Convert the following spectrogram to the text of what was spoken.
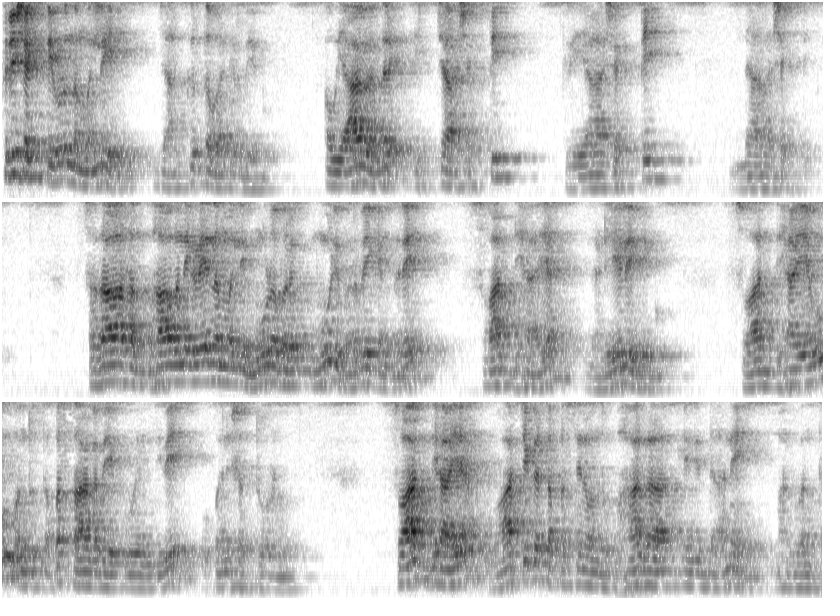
ತ್ರಿಶಕ್ತಿಗಳು ನಮ್ಮಲ್ಲಿ ಜಾಗೃತವಾಗಿರಬೇಕು. ಅವು ಯಾವೆಂದರೆ ಇಚ್ಛಾಶಕ್ತಿ, ಕ್ರಿಯಾಶಕ್ತಿ, ಜ್ಞಾನಶಕ್ತಿ. ಸದಾ ಸದ್ಭಾವನೆಗಳೇ ನಮ್ಮಲ್ಲಿ ಮೂಡ ಬರ, ಮೂಡಿ ಬರಬೇಕೆಂದರೆ ಸ್ವಾಧ್ಯಾಯ ನಡೆಯಲೇಬೇಕು. ಸ್ವಾಧ್ಯಾಯವೂ ಒಂದು ತಪಸ್ಸಾಗಬೇಕು ಎಂದಿವೆ ಉಪನಿಷತ್ತುಗಳು. ಸ್ವಾಧ್ಯಾಯ ವಾಚಿಕ ತಪಸ್ಸಿನ ಒಂದು ಭಾಗ ಎಂದಿದ್ದಾನೆ ಭಗವಂತ.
